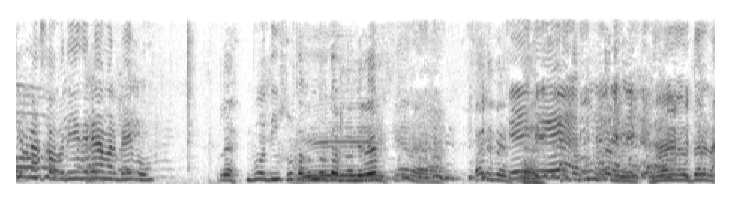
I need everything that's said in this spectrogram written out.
কেমন আছো বৌদি আমার বউ। বৌদি। এই যে ধরে না।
